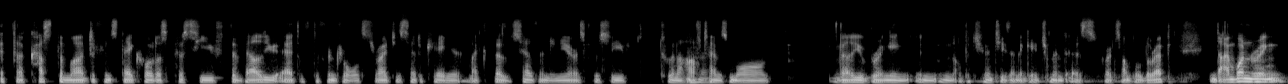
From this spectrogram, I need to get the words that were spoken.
at the customer, different stakeholders perceive the value add of different roles, right? You said, okay, like the sales engineer is perceived two and a half mm-hmm. times more value bringing in, in opportunities and engagement as, for example, the rep. And I'm wondering,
